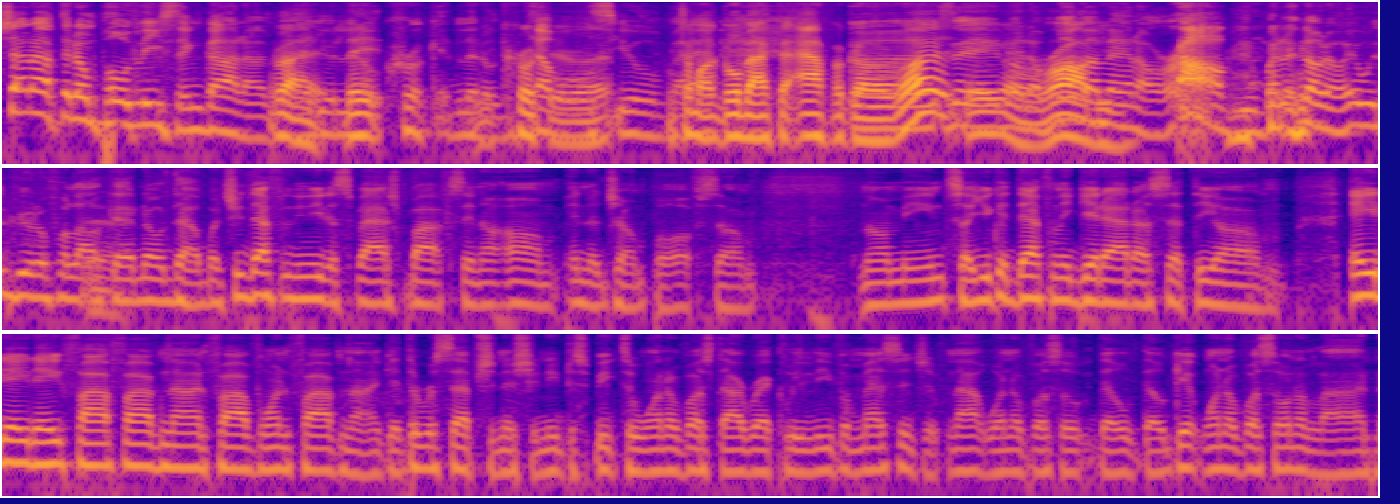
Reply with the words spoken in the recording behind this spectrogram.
shout out to them police in Ghana, man. Right, You they- little crooked little crooked, devils, right? you man. Talking about go back to Africa. You know I'm what? saying? They Man, gonna the rob you. will rob you. But no, no, it was beautiful out there, no doubt. But you definitely need a splash box and a um in the jump off some. You know what I mean? So you could definitely get at us at the um 888-559-5159. Get the receptionist. You need to speak to one of us directly. Leave a message. If not, one of us will they'll they'll get one of us on the line.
